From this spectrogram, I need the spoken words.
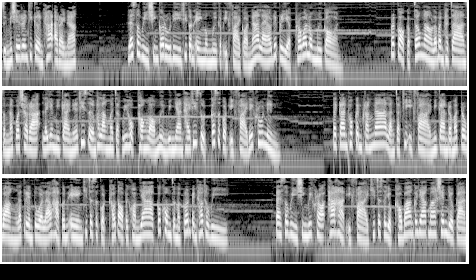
จึงไม่ใช่เรื่องที่เกินคาดอะไรนัก และสวีชิงก็รู้ดีที่ตนเองลงมือกับอีกฝ่ายก่อนหน้าแล้วได้เปรียบเพราะว่าลงมือก่อน ประกอบกับเจ้าเงาและบรรพจารย์สำนักวัชระ และยังมีกายเนื้อที่เสริมพลังมาจากวิหกทองหลอมหมื่นวิญญาณท้ายที่สุดก็สะกดอีกฝ่ายได้ครู่หนึ่งแต่การพบกันครั้งหน้าหลังจากที่อีกฝ่ายมีการระมัดระวังและเตรียมตัวแล้วหากตนเองที่จะสะกดเขาต่อไปความยากก็คงจะมากล้นเป็นเท่าทวี แต่สวีชิงวิเคราะห์ถ้าหากอีกฝ่ายคิดจะสยบเขาบ้างก็ยากมากเช่นเดียวกัน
